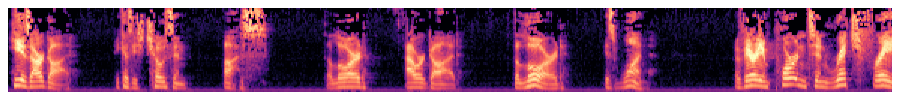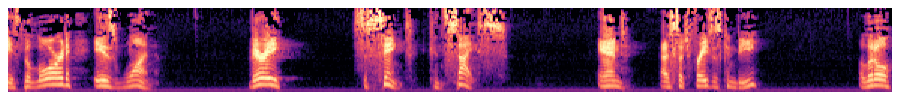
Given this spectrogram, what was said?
He is our God because He's chosen us. The Lord, our God. The Lord is one a very important and rich phrase. The Lord is one. Very succinct, concise, and as such phrases can be, a little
